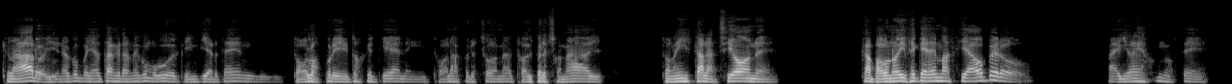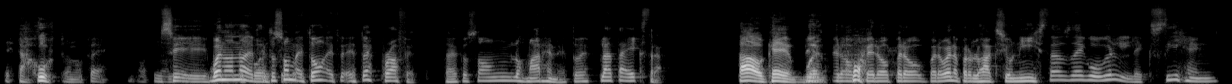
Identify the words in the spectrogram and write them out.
Claro, y una compañía tan grande como Google que invierte en todos los proyectos que tiene y todas las personas, todo el personal, todas las instalaciones. Capaz uno dice que es demasiado, pero para ellos es, no sé, está justo, no sé. sí, bueno, no, esto, son, esto, esto, es profit, o sea, estos son los márgenes, esto es plata extra. Ah, ok, bueno. Pero, pero, pero, pero, bueno, pero los accionistas de Google le exigen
